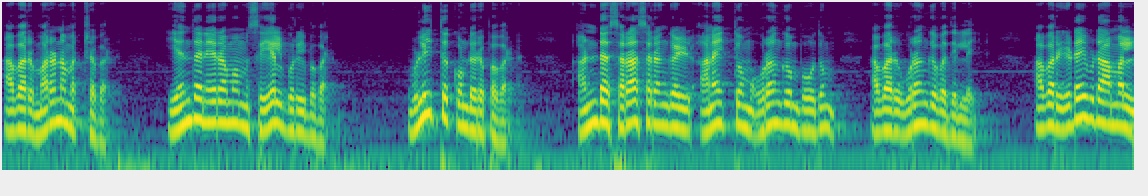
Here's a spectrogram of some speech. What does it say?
அவர் மரணமற்றவர். எந்த நேரமும் செயல்புரிபவர் விழித்து கொண்டிருப்பவர். அண்ட சராசரங்கள் அனைத்தும் உறங்கும் போதும் அவர் உறங்குவதில்லை. அவர் இடைவிடாமல்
